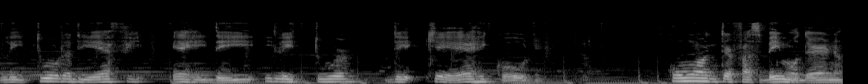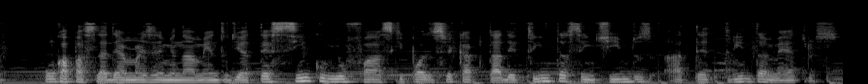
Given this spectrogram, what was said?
leitura de FRDI e leitura de QR Code com uma interface bem moderna, com capacidade de armazenamento de até 5.000 faces que pode ser captada de 30 cm até 30 metros.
